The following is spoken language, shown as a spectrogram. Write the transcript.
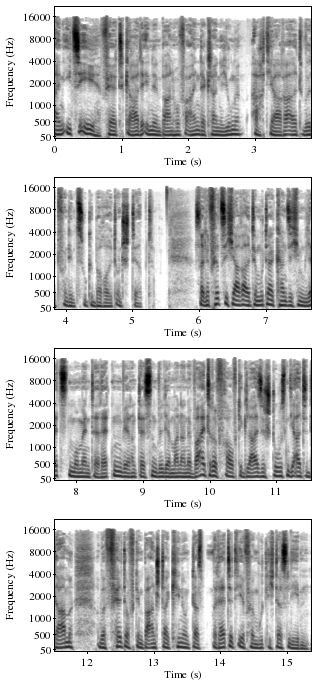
Ein ICE fährt gerade in den Bahnhof ein. Der kleine Junge, acht Jahre alt, wird von dem Zug überrollt und stirbt. Seine 40 Jahre alte Mutter kann sich im letzten Moment retten. Währenddessen will der Mann eine weitere Frau auf die Gleise stoßen. Die alte Dame aber fällt auf dem Bahnsteig hin und das rettet ihr vermutlich das Leben.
